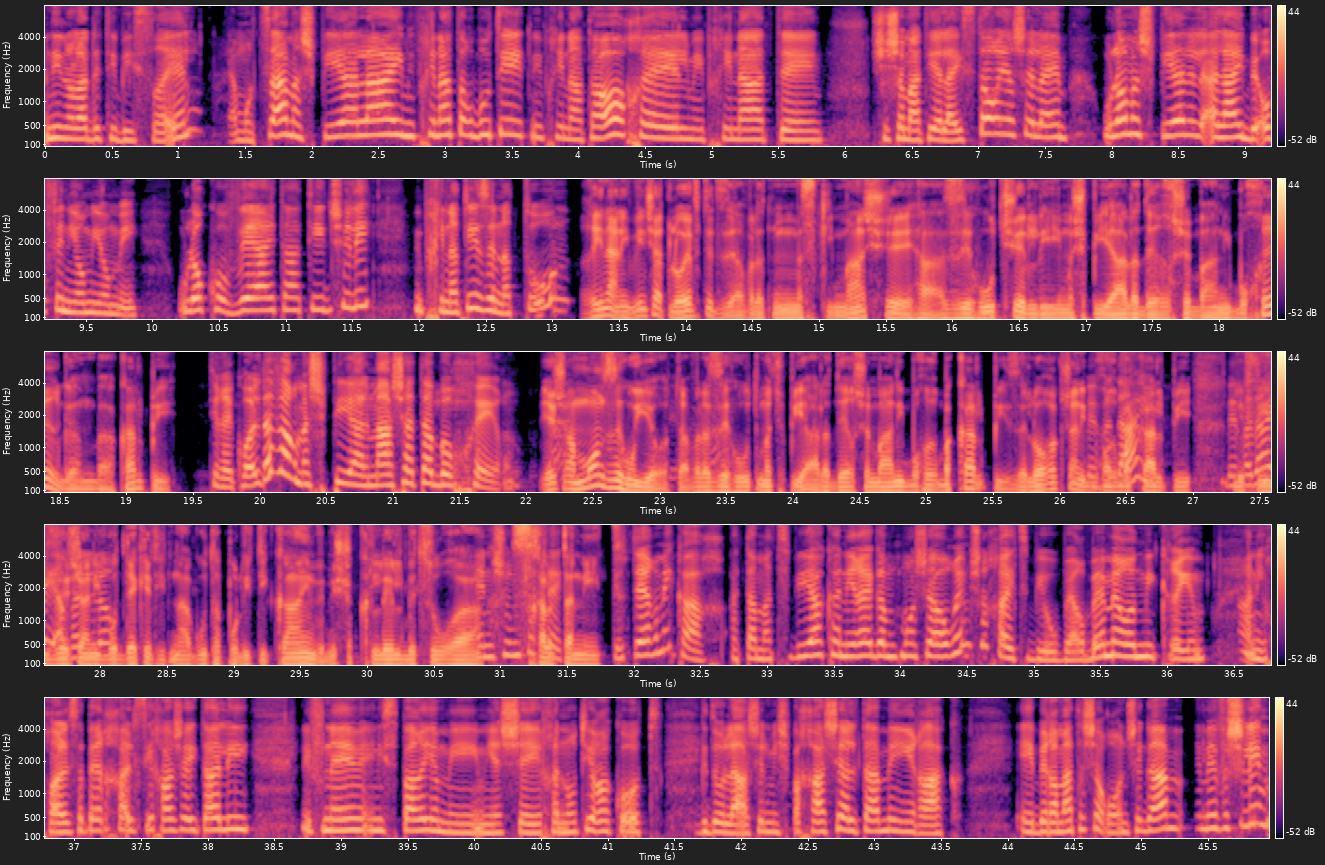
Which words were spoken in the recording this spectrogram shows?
אני נולדתי בישראל, המוצא משפיע עליי מבחינה תרבותית, מבחינת האוכל, מבחינת uh, ששמעתי על ההיסטוריה שלהם, הוא לא משפיע עליי באופן יומיומי. הוא לא קובע את העתיד שלי, מבחינתי זה נתון. רינה, אני מבין שאת לא אוהבת את זה, אבל את מסכימה שהזהות שלי משפיעה על הדרך שבה אני בוחר גם בקלפי. תראה, כל דבר משפיע על מה שאתה בוחר. יש המון זהויות, אבל הזהות משפיעה על הדרך שבה אני בוחר בקלפי. זה לא רק שאני בוחר בוודאי, בקלפי, בוודאי, לפי זה שאני לא- בודק את התנהגות הפוליטיקאים ומשקלל בצורה. שכלתנית. יותר מכך, אתה מצביע כנראה גם כמו שההורים שלך הצביעו, בהרבה מאוד מקרים. אני יכולה לספר לך על שיחה שהייתה לי לפני מספר ימים. יש אה, חנות ירקות גדולה של משפחה שעלתה מעיראק אה, ברמת השרון, שגם מבשלים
